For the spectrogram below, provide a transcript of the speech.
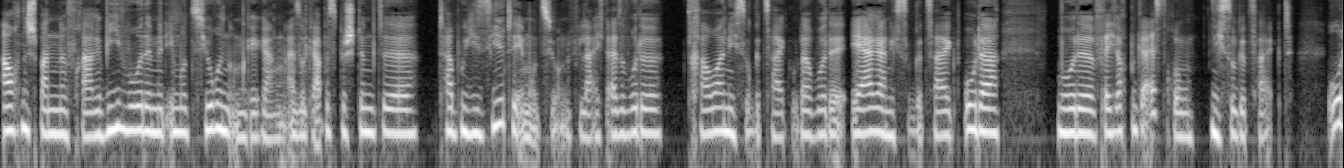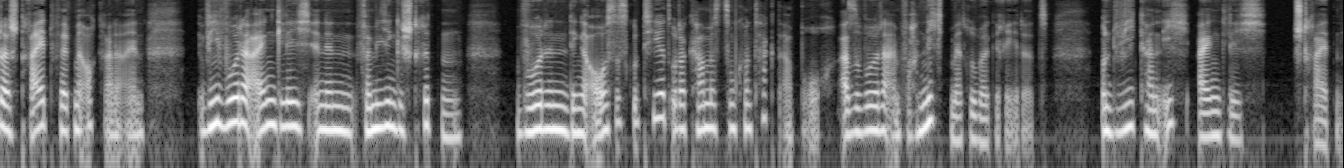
Auch eine spannende Frage. Wie wurde mit Emotionen umgegangen? Also gab es bestimmte tabuisierte Emotionen vielleicht? Also wurde Trauer nicht so gezeigt oder wurde Ärger nicht so gezeigt oder wurde vielleicht auch Begeisterung nicht so gezeigt? Oder Streit fällt mir auch gerade ein. Wie wurde eigentlich in den Familien gestritten? Wurden Dinge ausdiskutiert oder kam es zum Kontaktabbruch? Also wurde einfach nicht mehr drüber geredet. Und wie kann ich eigentlich streiten?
